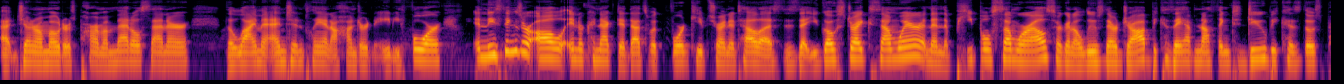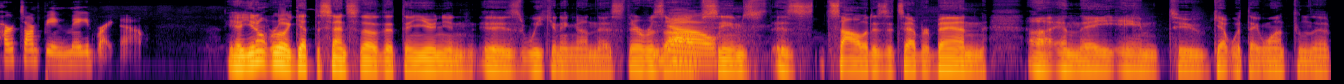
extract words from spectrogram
at General Motors Parma Metal Center the Lima engine plant 184. And these things are all interconnected. That's what Ford keeps trying to tell us is that you go strike somewhere and then the people somewhere else are going to lose their job because they have nothing to do because those parts aren't being made right now. Yeah, you don't really get the sense though that the union is weakening on this. Their resolve no. seems as solid as it's ever been, uh, and they aim to get what they want from the,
